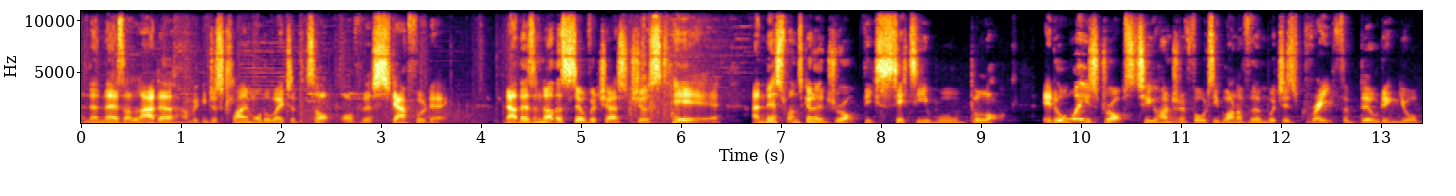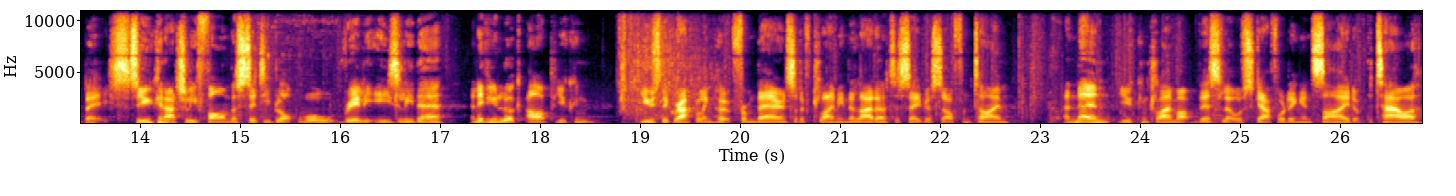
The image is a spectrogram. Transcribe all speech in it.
and then there's a ladder, and we can just climb all the way to the top of this scaffolding. Now there's another silver chest just here, and this one's going to drop the city wall block. It always drops 241 of them, which is great for building your base. So you can actually farm the city block wall really easily there. And if you look up, you can use the grappling hook from there instead of climbing the ladder to save yourself some time. And then you can climb up this little scaffolding inside of the tower.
